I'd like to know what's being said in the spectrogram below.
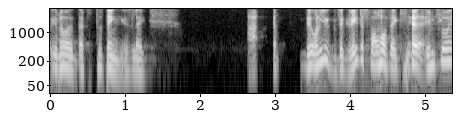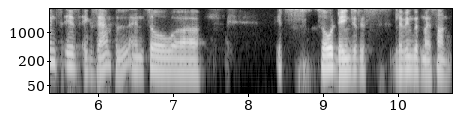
you know that's the thing. Is like uh, the only the greatest form of influence is example. And so uh, it's so dangerous living with my son.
